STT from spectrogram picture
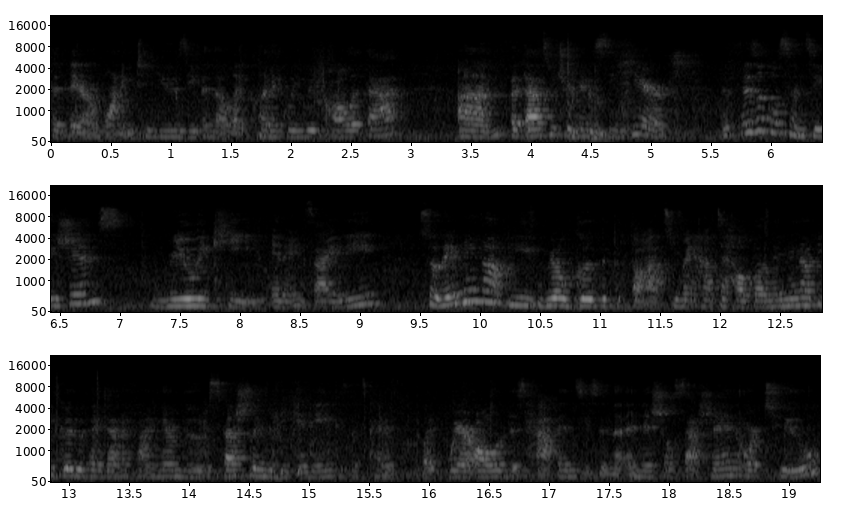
that they're wanting to use, even though like clinically we'd call it that. Um, but that's what you're going to see here. The physical sensations really key in anxiety. So they may not be real good with the thoughts. You might have to help them. They may not be good with identifying their mood, especially in the beginning, because that's kind of like where all of this happens is in the initial session or two.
